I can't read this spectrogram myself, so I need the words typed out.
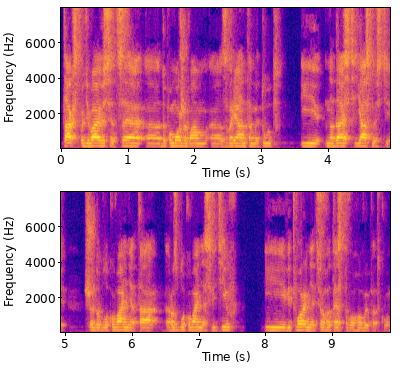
Так, сподіваюся, це е, допоможе вам е, з варіантами тут і надасть ясності щодо блокування та розблокування світів і відтворення цього тестового випадку.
